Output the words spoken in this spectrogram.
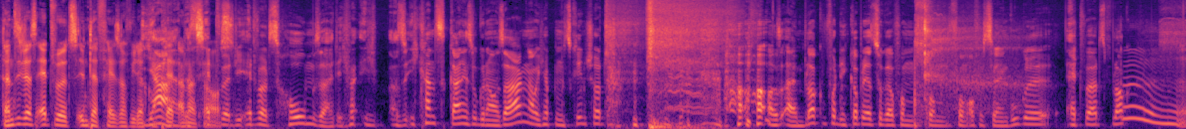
Dann sieht das AdWords-Interface auch wieder komplett ja, anders das aus. Die AdWords Home-Seite. Ich, ich, also ich kann es gar nicht so genau sagen, aber ich habe einen Screenshot aus einem Blog gefunden. Ich glaube, der ist sogar vom, vom, vom offiziellen Google AdWords-Blog. Hm.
